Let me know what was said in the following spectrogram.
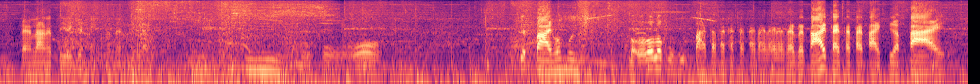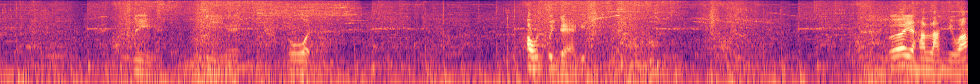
อืมแปลงร่างนาตีได้แค่หนึ่งเท่านั้นเลยครับอืมโอ้โหเกือบตายเพราะมึงลบลบลบโอ้โหตายตายตายตายตายตายตายตายตายตายตายตายตายตายตายเกือบตาย นี่ นี่ไงโอ้ยเอาไปแดกดิ เอ้ยอย่าหันหลังดิวะ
